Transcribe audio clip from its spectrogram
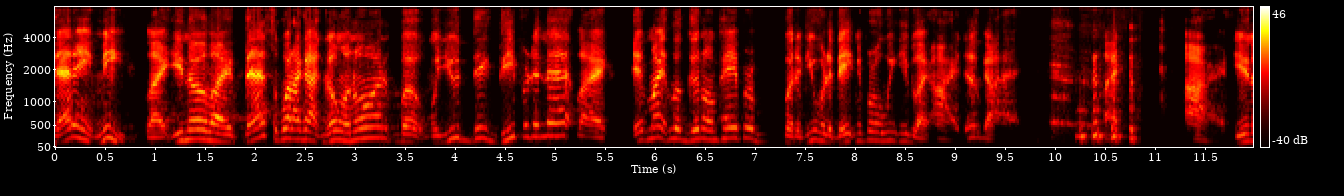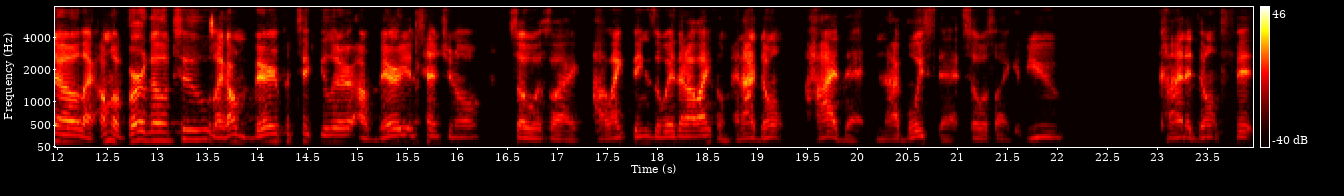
that ain't me. Like, you know, like that's what I got going on. But when you dig deeper than that, like it might look good on paper, but if you were to date me for a week, you'd be like, all right, this guy, like, all right, you know, like I'm a Virgo too. Like I'm very particular. I'm very intentional. So it's like I like things the way that I like them, and I don't hide that, and I voice that. So it's like if you kind of don't fit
